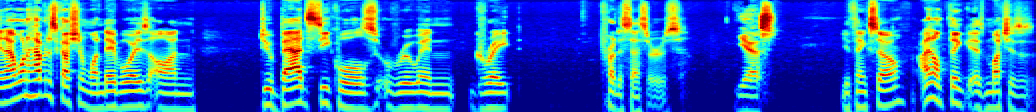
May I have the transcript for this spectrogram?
And I want to have a discussion one day, boys, on do bad sequels ruin great predecessors? Yes. You think so? I don't think as much as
